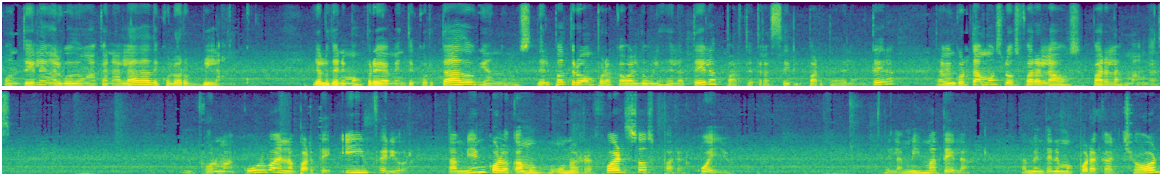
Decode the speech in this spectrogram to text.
con tela en algodón acanalada de color blanco. Ya lo tenemos previamente cortado, guiándonos del patrón. Por acá va el doblez de la tela, parte trasera y parte delantera. También cortamos los faralaos para las mangas en forma curva en la parte inferior. También colocamos unos refuerzos para el cuello de la misma tela. También tenemos por acá el short,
